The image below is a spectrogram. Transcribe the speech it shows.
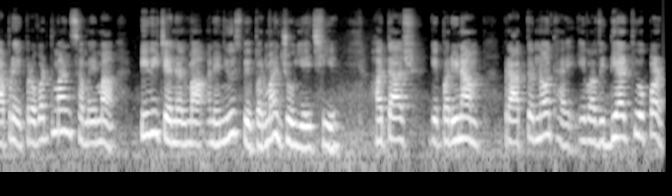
આપણે પ્રવર્તમાન સમયમાં ટીવી ચેનલમાં અને ન્યૂઝપેપરમાં જોઈએ છીએ. હતાશ કે પરિણામ પ્રાપ્ત ન થાય એવા વિદ્યાર્થીઓ પણ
